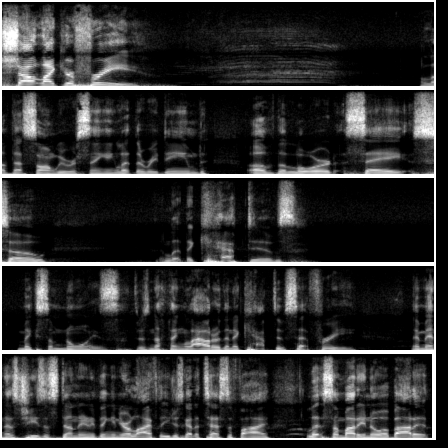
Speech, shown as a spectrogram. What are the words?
Shout like you're free. I love that song we were singing. Let the redeemed of the Lord say so, and let the captives make some noise. There's nothing louder than a captive set free. Amen. Has Jesus done anything in your life that you just got to testify? Let somebody know about it.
